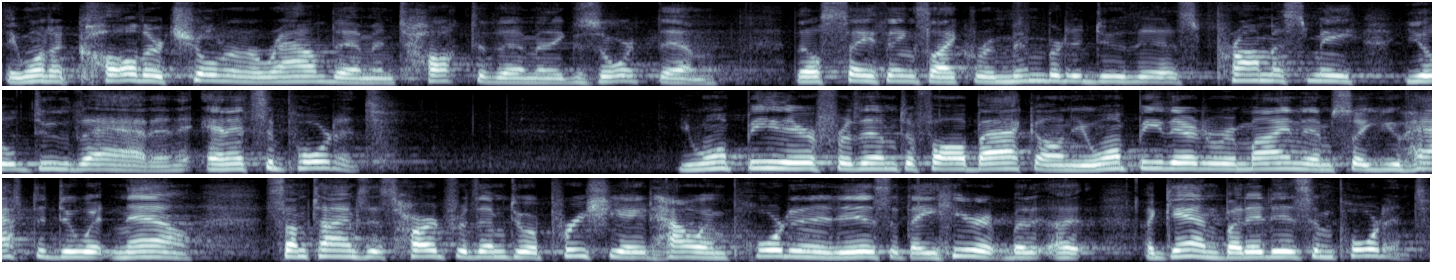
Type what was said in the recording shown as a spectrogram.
they want to call their children around them and talk to them and exhort them. They'll say things like, Remember to do this, promise me you'll do that. And, and it's important. You won't be there for them to fall back on. You won't be there to remind them, so you have to do it now. Sometimes it's hard for them to appreciate how important it is that they hear it, but uh, again, but it is important.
